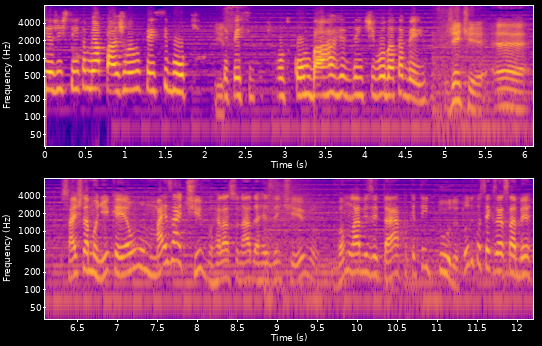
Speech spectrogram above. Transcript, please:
e a gente tem também a página no Facebook, é Isso. facebook.com.br Resident Evil Database. Gente, é, o site da Monique é o mais ativo relacionado a Resident Evil. Vamos lá visitar, porque tem tudo. Tudo que você quiser saber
